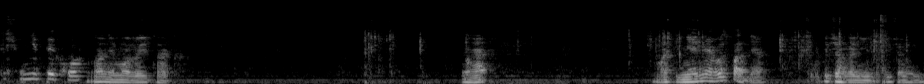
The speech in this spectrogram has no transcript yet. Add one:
Coś mi nie pykło. No nie, może i tak. Nie. Mati, nie, nie, bo spadnie. Wyciągaj nim, wyciągaj.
